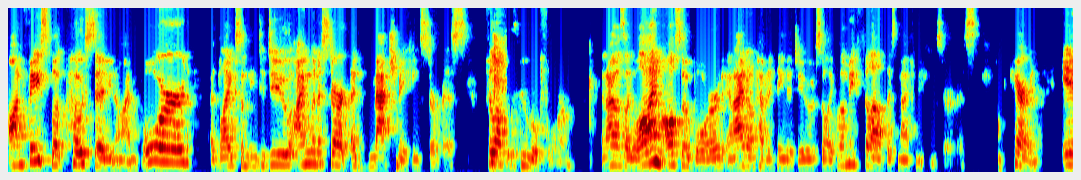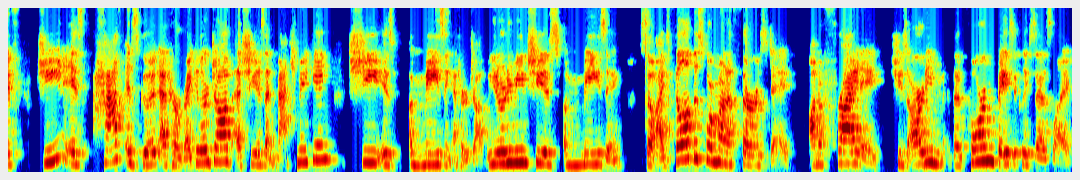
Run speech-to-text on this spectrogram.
on Facebook posted, you know, I'm bored, I'd like something to do. I'm going to start a matchmaking service. Fill out this Google form. And I was like, well, I'm also bored and I don't have anything to do. So, like, let me fill out this matchmaking service. Karen, if Jean is half as good at her regular job as she is at matchmaking, she is amazing at her job. You know what I mean? She is amazing. So I fill out this form on a Thursday. On a Friday, she's already, the form basically says, like,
